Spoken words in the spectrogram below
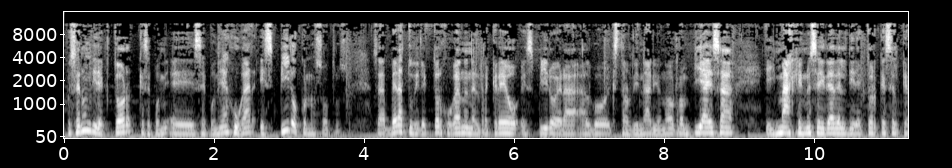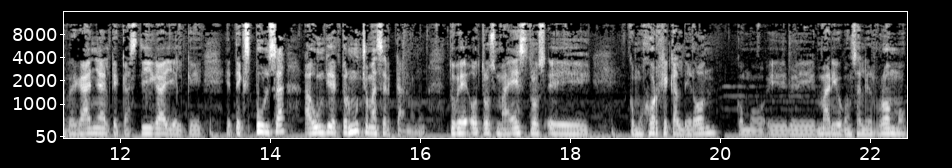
pues era un director que se ponía, eh, se ponía a jugar Espiro con nosotros. O sea, ver a tu director jugando en el recreo Espiro era algo extraordinario, ¿no? Rompía esa imagen, esa idea del director que es el que regaña, el que castiga y el que eh, te expulsa, a un director mucho más cercano. ¿no? Tuve otros maestros eh, como Jorge Calderón, como eh, Mario González Romo,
